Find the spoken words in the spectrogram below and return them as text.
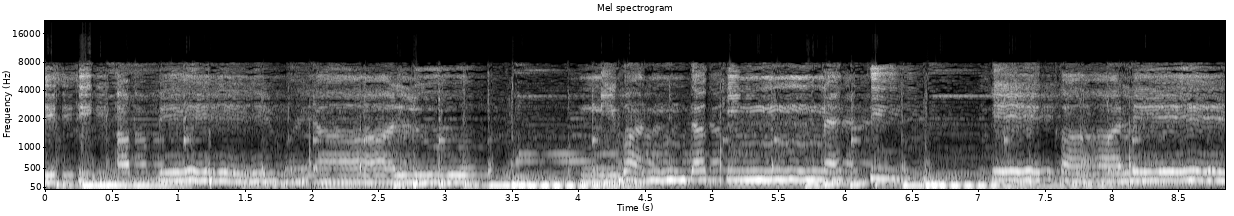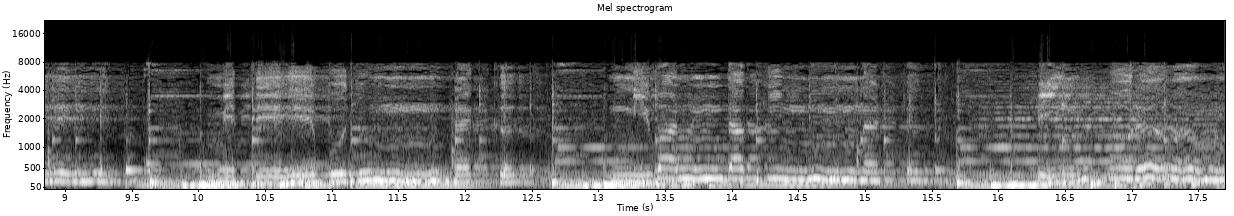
සිටි අපේම යාලු නිවන් දකින්නැති ඒ කාලේ මෙතේ බුදුන් දැක නිවන් දකින්නට පින් පුරවමු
